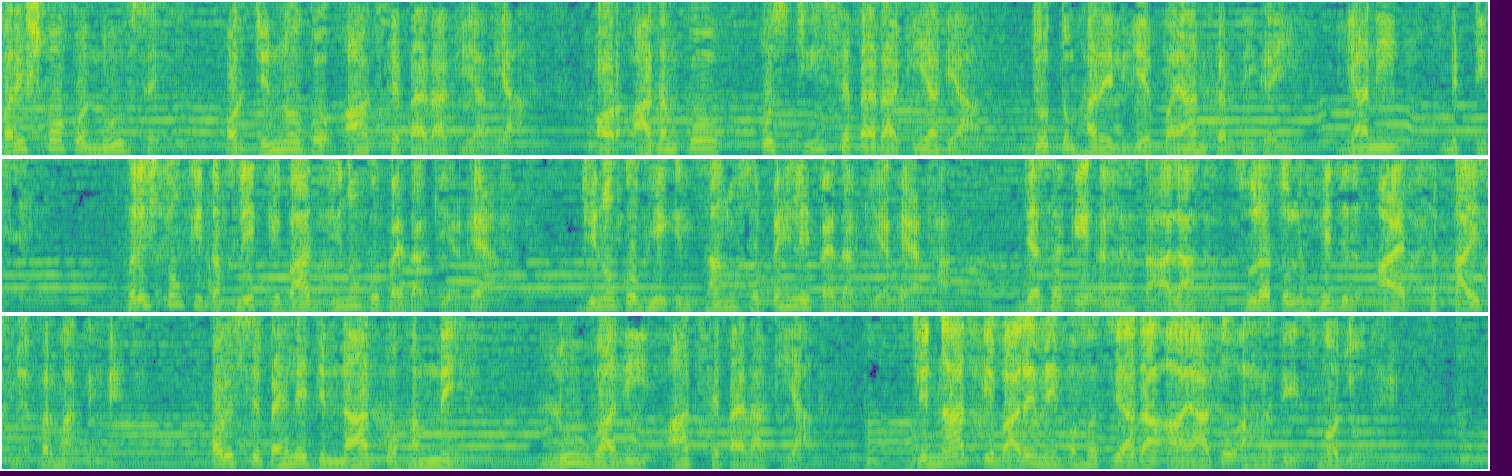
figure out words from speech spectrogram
فرشتوں کو نور سے اور جنوں کو آگ سے پیدا کیا گیا اور آدم کو اس چیز سے پیدا کیا گیا جو تمہارے لیے بیان کر دی گئی یعنی مٹی سے۔ فرشتوں کی تخلیق کے بعد جنوں کو پیدا کیا گیا، جنوں کو بھی انسانوں سے پہلے پیدا کیا گیا تھا۔ جیسا کہ اللہ تعالیٰ سورت الحجر آیت ستائیس میں فرماتے ہیں۔ اور اس سے پہلے جنات کو ہم نے لو والی آگ سے پیدا کیا۔ جنات کے بارے میں بہت زیادہ آیات و احادیث موجود ہیں۔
